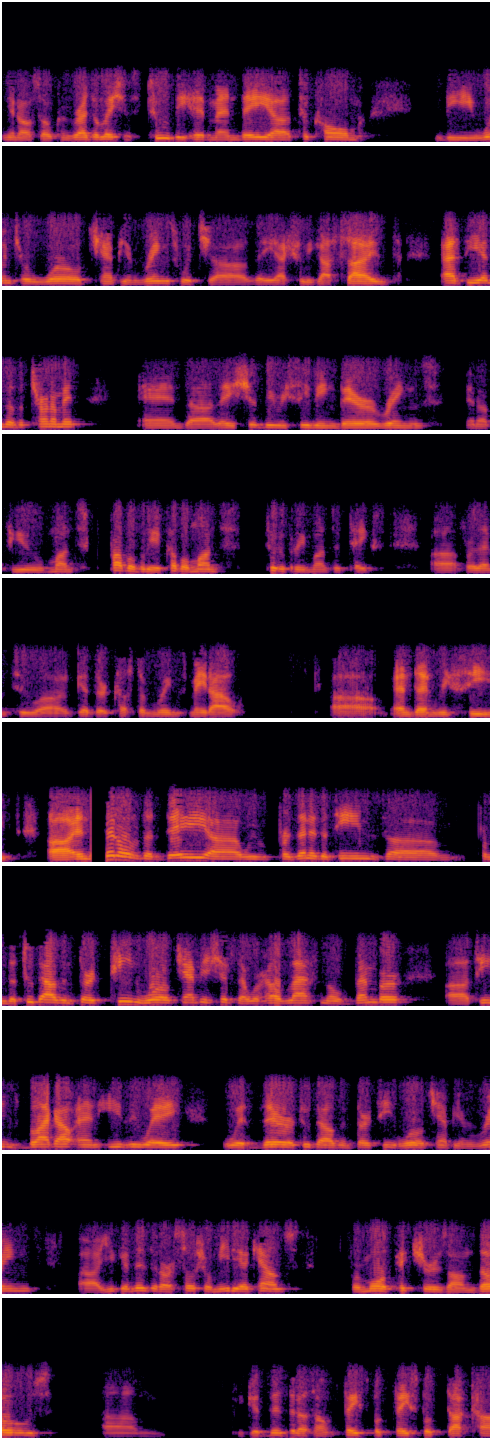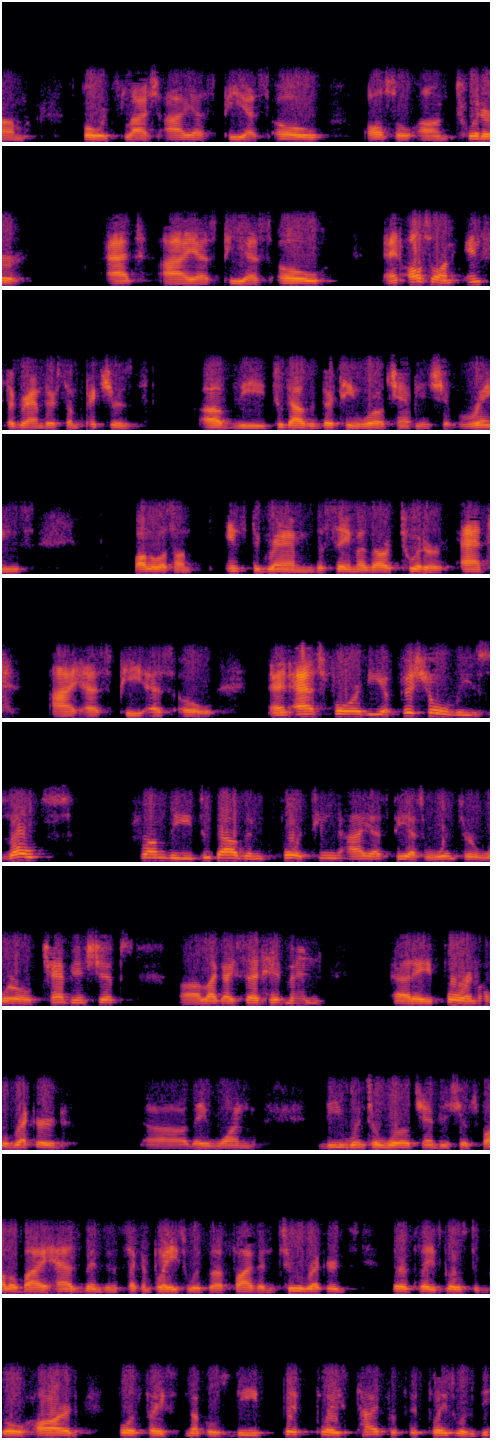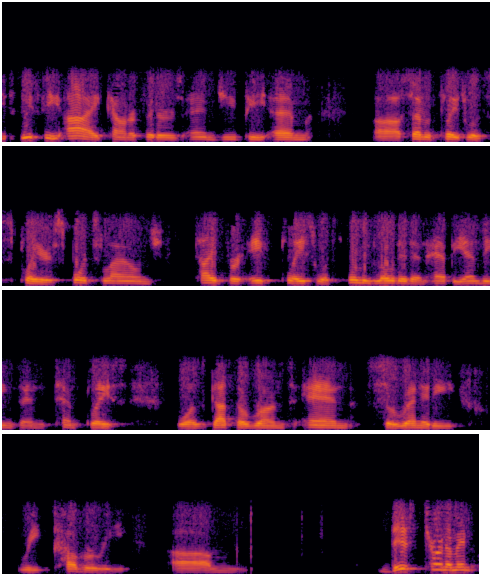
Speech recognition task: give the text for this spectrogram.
you know, so congratulations to the Hitmen. They uh, took home the Winter World Champion rings, which uh, they actually got sized at the end of the tournament, and uh, they should be receiving their rings in a few months, probably a couple months, two to three months it takes uh, for them to uh, get their custom rings made out uh, and then received. Uh, in the middle of the day, uh, we presented the teams um, from the 2013 World Championships that were held last November. Uh, teams Blackout and Easy Way with their 2013 World Champion rings. you can visit our social media accounts for more pictures on those. Um, you could visit us on Facebook, facebook.com forward slash ISPSO. Also on Twitter at ISPSO. And also on Instagram, there's some pictures of the 2013 World Championship rings. Follow us on Instagram, the same as our Twitter, at ISPSO. And as for the official results from the 2014 ISPS Winter World Championships. Uh, like I said, Hitman had a 4 0 record. Uh, they won the Winter World Championships, followed by Has-Beens in second place with uh, 5 and 2 records. Third place goes to Go Hard. Fourth place, Knuckles Deep. Fifth place, tied for fifth place, was DCI Counterfeiters and GPM. Uh, seventh place was Players Sports Lounge. Tied for eighth place was Fully Loaded and Happy Endings. And tenth place was Got the Runs and Serenity Recovery. Um, this tournament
